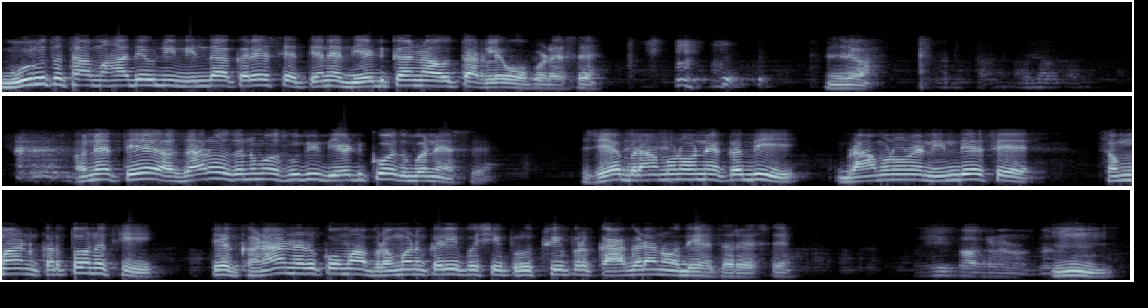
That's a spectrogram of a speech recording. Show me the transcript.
ગુરુ તથા મહાદેવની નિંદા કરે છે તેને દેડકાના અવતાર લેવો પડે છે. અને તે હજારો જન્મો સુધી દેડકો જ બને છે. જે બ્રાહ્મણોને કદી બ્રાહ્મણોને નિંદે છે સન્માન કરતો નથી તે ઘણા નરકોમાં ભ્રમણ કરી પછી પૃથ્વી પર કાગડાનો દેહ ધરે છે. હમ.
